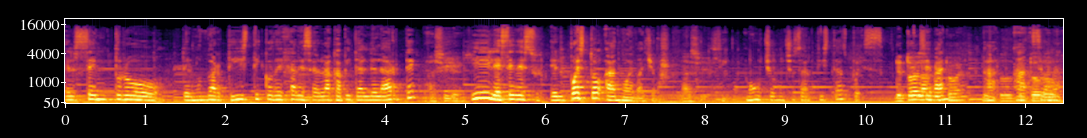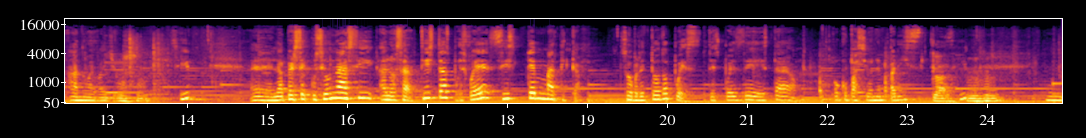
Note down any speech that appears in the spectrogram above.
el centro del mundo artístico, deja de ser la capital del arte Así es. y le cede el puesto a Nueva York. Así es. Sí, muchos, muchos artistas, pues, De todo el se van, ámbito, ¿eh? De a, todo- de a- se todo. van a Nueva York. ¿sí? Eh, la persecución nazi a los artistas pues fue sistemática, sobre todo pues después de esta ocupación en París. Claro. Mm.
